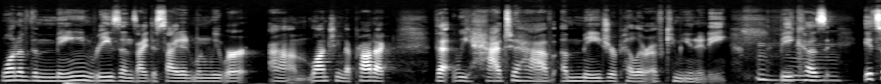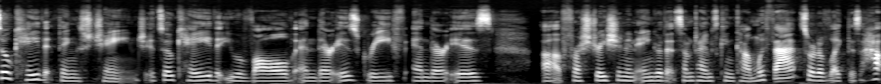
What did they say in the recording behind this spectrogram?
one of the main reasons I decided when when we were um, launching the product that we had to have a major pillar of community mm-hmm. because it's okay that things change. It's okay that you evolve and there is grief and there is uh, frustration and anger that sometimes can come with that. Sort of like this how,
